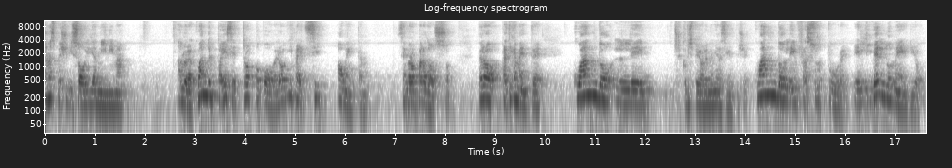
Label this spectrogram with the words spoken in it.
una specie di soglia minima. Allora, quando il paese è troppo povero, i prezzi aumentano. Sembra un paradosso, però praticamente quando le... cerco di spiegarlo in maniera semplice, quando le infrastrutture e il livello medio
